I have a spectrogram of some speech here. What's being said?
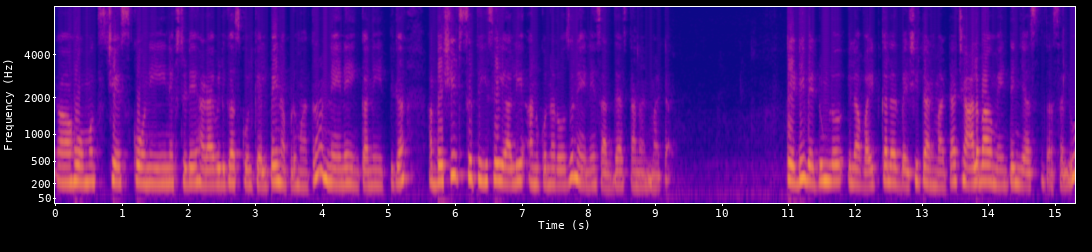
హోంవర్క్స్ చేసుకొని నెక్స్ట్ డే హడావిడిగా స్కూల్కి వెళ్ళిపోయినప్పుడు మాత్రం నేనే ఇంకా నీట్గా ఆ బెడ్షీట్స్ తీసేయాలి అనుకున్న రోజు నేనే సర్దేస్తానమాట టెడ్డీ బెడ్రూమ్లో ఇలా వైట్ కలర్ బెడ్షీట్ అనమాట చాలా బాగా మెయింటైన్ చేస్తుంది అసలు.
